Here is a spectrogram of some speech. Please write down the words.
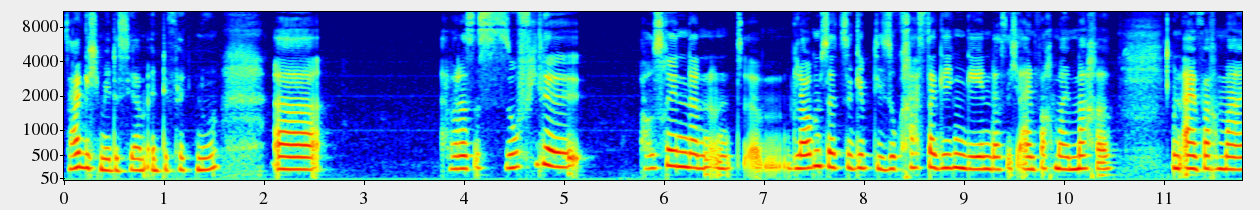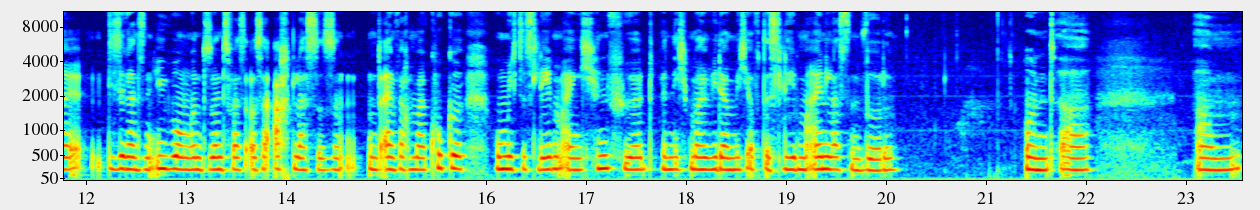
sage ich mir das ja im Endeffekt nur. Äh, aber dass es so viele Ausreden dann und ähm, Glaubenssätze gibt, die so krass dagegen gehen, dass ich einfach mal mache. und einfach mal diese ganzen Übungen und sonst was außer Acht lasse und einfach mal gucke, wo mich das Leben eigentlich hinführt, wenn ich mal wieder mich auf das Leben einlassen würde. Und äh, ähm,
